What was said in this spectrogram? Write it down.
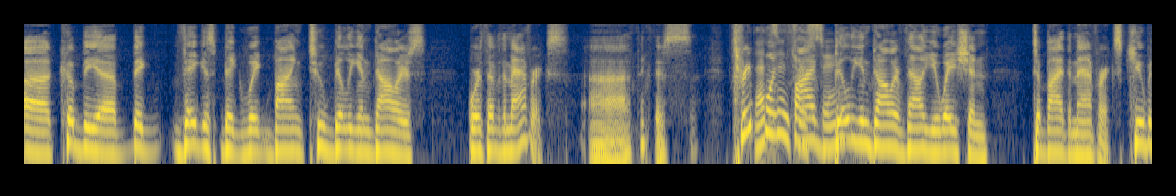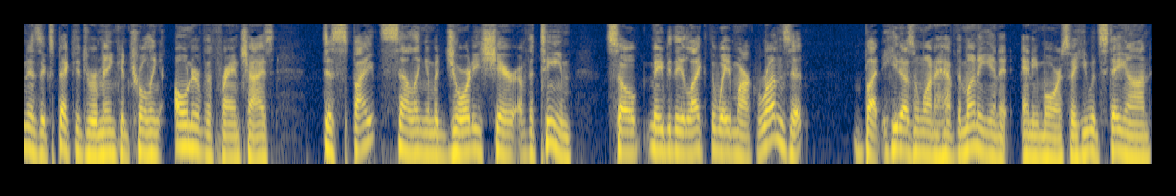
uh, could be a big Vegas bigwig buying two billion dollars worth of the Mavericks. Uh, I think there's three point five billion dollar valuation to buy the Mavericks. Cuban is expected to remain controlling owner of the franchise, despite selling a majority share of the team. So maybe they like the way Mark runs it, but he doesn't want to have the money in it anymore. So he would stay on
